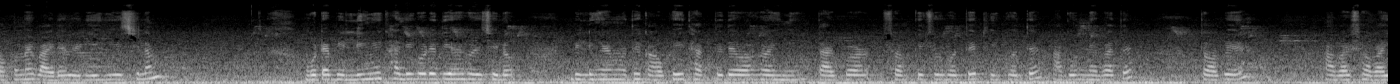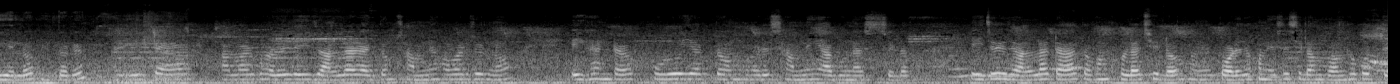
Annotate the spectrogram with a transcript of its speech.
রকমে বাইরে বেরিয়ে গিয়েছিলাম। গোটা বিল্ডিংই খালি করে দেওয়া হয়েছিল। বিল্ডিংয়ের মধ্যে কাউকেই থাকতে দেওয়া হয়নি। তারপর সব কিছু হতে, ঠিক হতে, আগুন নেভাতে, তবে আবার সবাই এলো ভিতরে। এইটা আমার ঘরের এই জানলার একদম সামনে হওয়ার জন্য এইখানটা পুরোই একদম ঘরের সামনেই আগুন আসছিল। এই যে জানলাটা তখন খোলা ছিল আমি পরে যখন এসেছিলাম বন্ধ করতে,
